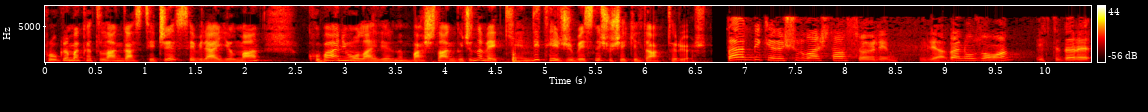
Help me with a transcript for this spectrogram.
Programa katılan gazeteci Sevilay Yılman, Kobani olaylarının başlangıcını ve kendi tecrübesini şu şekilde aktarıyor. Ben bir kere şunu baştan söyleyeyim Hülya. Ben o zaman iktidara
